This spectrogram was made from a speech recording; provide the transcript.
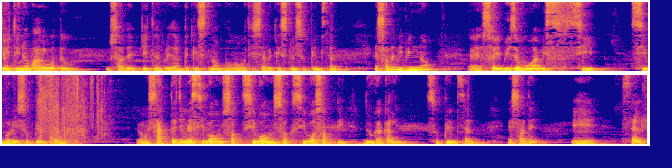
চৈতন্য ভাগবতেও সাদে চৈতন্য জানতে কৃষ্ণ ভগবত হিসাবে কৃষ্ণ সুপ্রিম সেলফ এর সাথে বিভিন্ন শৈবিজম ও আমি শিব শিবরই সুপ্রিম সেলফ এবং শাক্তজিমে শিবম শিবম শিব শক্তি দুর্গা কালী সুপ্রিম সেলফ এর সাথে এ self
